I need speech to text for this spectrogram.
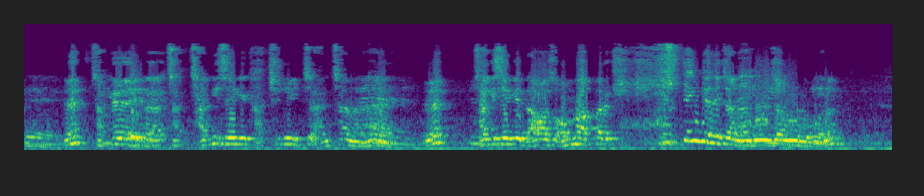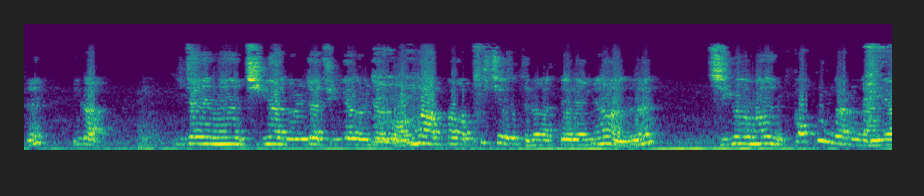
네? 네. 자폐가 자, 자기 세계에 갇혀져 있지 않잖아. 네. 네? 자기 세계에 나와서 엄마 아빠를 계속 땡겨내잖아. 네. 놀자고는. 네? 그러니까 이전에는 지휘야 놀자, 지휘야 놀자 하고 네. 엄마 아빠가 푸시해서 들어갔다면 네? 지금은 거꾸로 가는 거 아니야.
